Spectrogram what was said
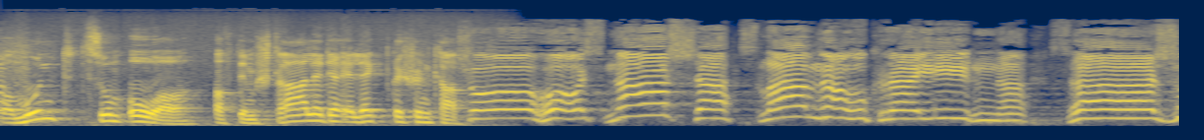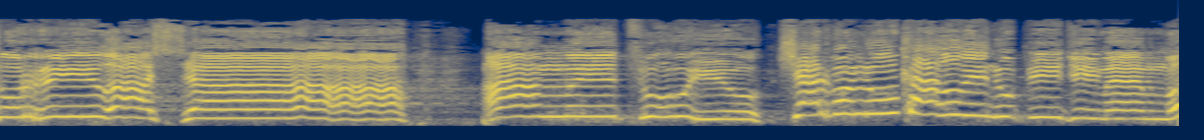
Vom Mund zum Ohr auf dem Strahle der elektrischen Kraft. А ми тую червону калину підіймемо,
